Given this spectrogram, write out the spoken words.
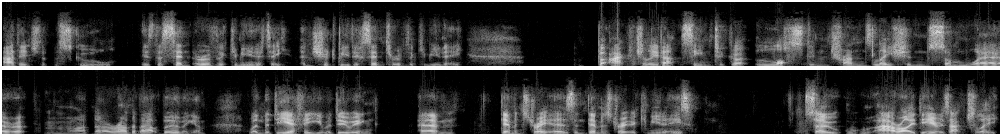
adage that the school is the center of the community and should be the center of the community. But actually, that seemed to get lost in translation somewhere, at, mm, I don't know, around about Birmingham, when the DFE were doing um, demonstrators and demonstrator communities. So our idea is actually,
